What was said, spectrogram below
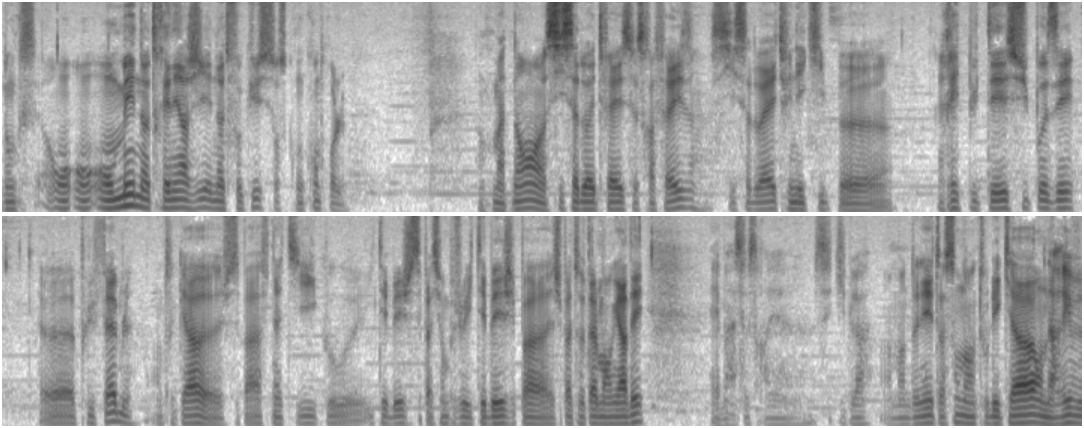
Donc, on, met notre énergie et notre focus sur ce qu'on contrôle. Donc maintenant, si ça doit être phase, ce sera phase. Si ça doit être une équipe euh, réputée, supposée, euh, plus faible, en tout cas, je sais pas, Fnatic ou ITB, je sais pas si on peut jouer ITB, j'ai pas, pas totalement regardé. Eh ben, ce sera cette équipe-là. À un moment donné, de toute façon, dans tous les cas, on arrive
